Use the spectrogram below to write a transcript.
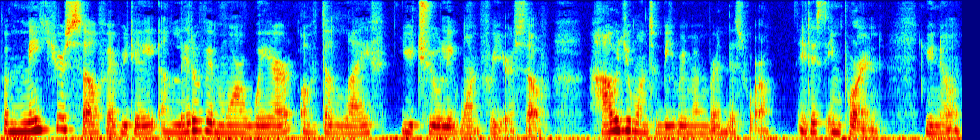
But make yourself every day a little bit more aware of the life you truly want for yourself. How you want to be remembered in this world. It is important you know.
